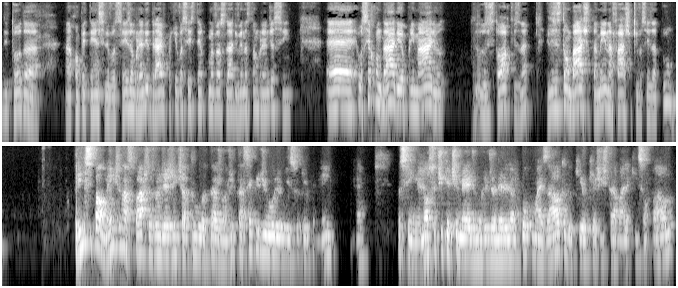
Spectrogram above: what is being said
de toda a competência de vocês, é um grande drive, porque vocês têm uma velocidade de vendas tão grande assim. É, o secundário e o primário, os estoques, né? Eles estão baixos também na faixa que vocês atuam? Principalmente nas faixas onde a gente atua, tá, João? A gente está sempre de olho nisso aqui também. Né? Assim, o nosso ticket médio no Rio de Janeiro ele é um pouco mais alto do que o que a gente trabalha aqui em São Paulo,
